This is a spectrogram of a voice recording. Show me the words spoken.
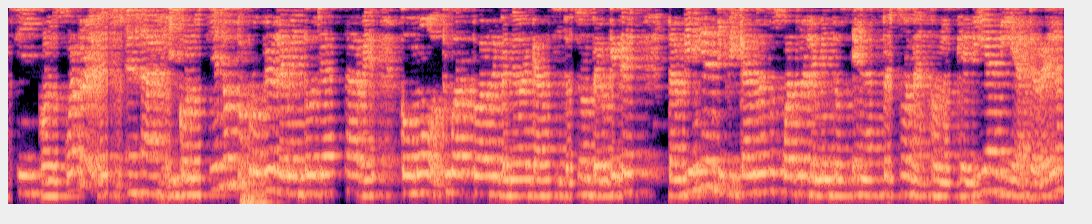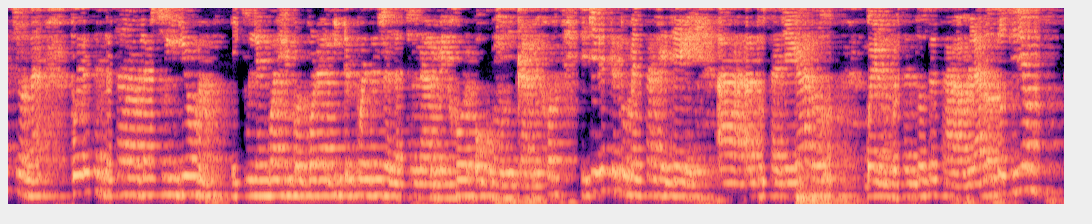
sí, con los cuatro elementos. Exacto. Y conociendo tu propio elemento ya sabes cómo tú actuar dependiendo de cada situación. Pero ¿qué crees? También identificando esos cuatro elementos en las personas con las que día a día te relacionas, puedes empezar a hablar su idioma y su lenguaje corporal y te puedes relacionar mejor o comunicar mejor. Si quieres que tu mensaje llegue a, a tus allegados, bueno, pues entonces a hablar otros idiomas.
